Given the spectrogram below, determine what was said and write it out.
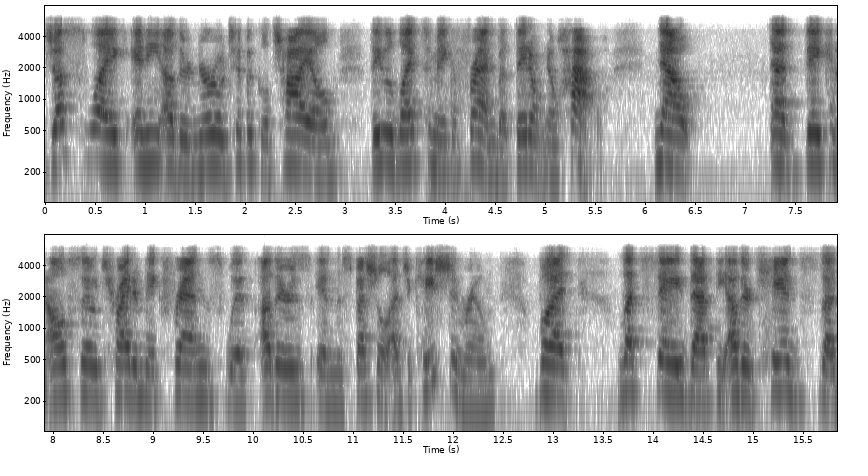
just like any other neurotypical child, they would like to make a friend, but they don't know how. Now, uh, they can also try to make friends with others in the special education room, but let's say that the other kids uh,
